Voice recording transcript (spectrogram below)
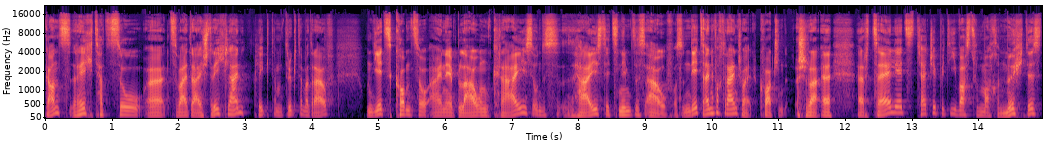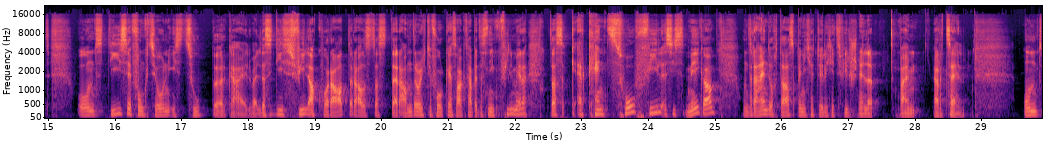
ganz rechts hat es so äh, zwei, drei Strichlein, klickt, drückt da mal drauf und jetzt kommt so ein blauen Kreis und es heißt, jetzt nimmt es auf. Also und jetzt einfach reinquatschen. Äh, erzähl jetzt ChatGPT, was du machen möchtest. Und diese Funktion ist super geil, weil das, ist viel akkurater als das der andere, was ich davor gesagt habe. Das nimmt viel mehr, das erkennt so viel, es ist mega. Und rein durch das bin ich natürlich jetzt viel schneller beim Erzählen. Und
